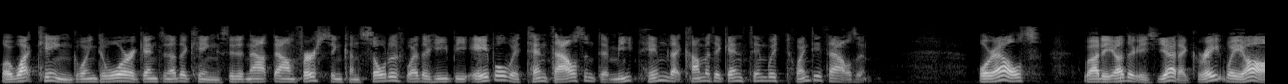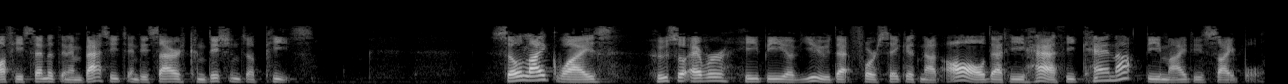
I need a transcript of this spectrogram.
Or what king going to war against another king sitteth not down first and consulteth whether he be able with ten thousand to meet him that cometh against him with twenty thousand? Or else, while the other is yet a great way off, he sendeth an embassage and desireth conditions of peace. So likewise, whosoever he be of you that forsaketh not all that he hath, he cannot be my disciple.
